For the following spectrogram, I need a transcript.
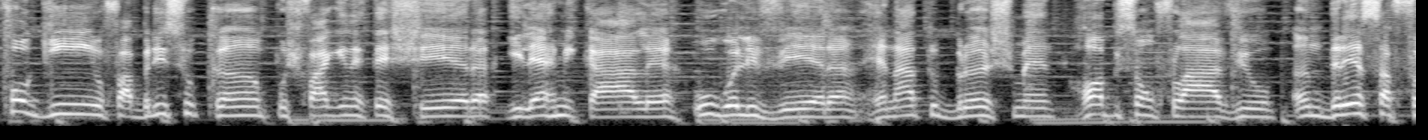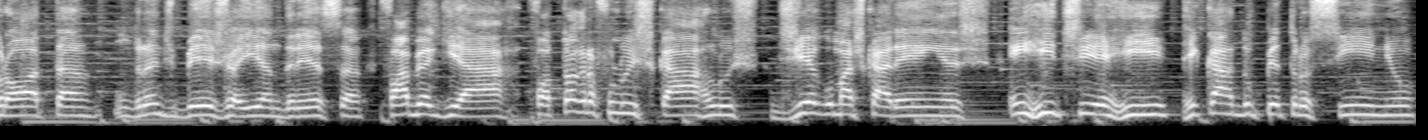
Foguinho, Fabrício Campos, Fagner Teixeira, Guilherme Kaller, Hugo Oliveira, Renato Brushman, Robson Flávio, Andressa Frota, um grande beijo aí, Andressa, Fábio Aguiar, fotógrafo Luiz Carlos, Diego Mascarenhas, Henrique Herri, Ricardo Petrocínio,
